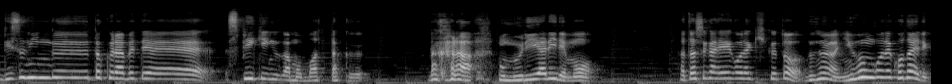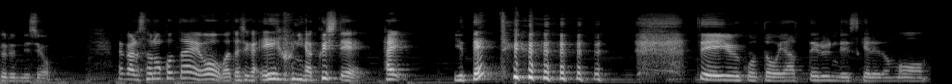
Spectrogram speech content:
リスニングと比べて、スピーキングがもう全く。だから、もう無理やりでも、私が英語で聞くと、娘が日本語で答えてくるんですよ。だからその答えを私が英語に訳して、はい、言って っていうことをやってるんですけれども、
